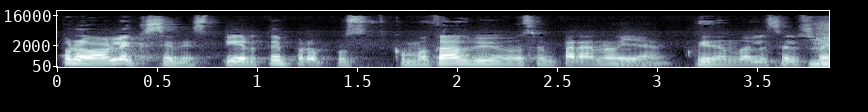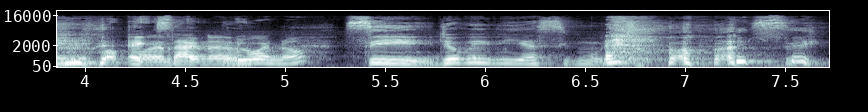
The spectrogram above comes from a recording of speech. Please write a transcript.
probable que se despierte, pero pues como todas vivimos en paranoia, cuidándoles el sueño para poder tener el bueno. Sí, yo viví así mucho. sí.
